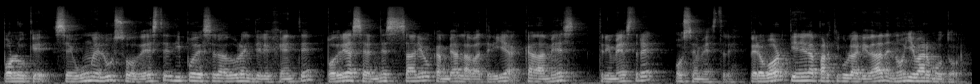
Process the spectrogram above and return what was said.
por lo que, según el uso de este tipo de cerradura inteligente, podría ser necesario cambiar la batería cada mes, trimestre o semestre. Pero Board tiene la particularidad de no llevar motor.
